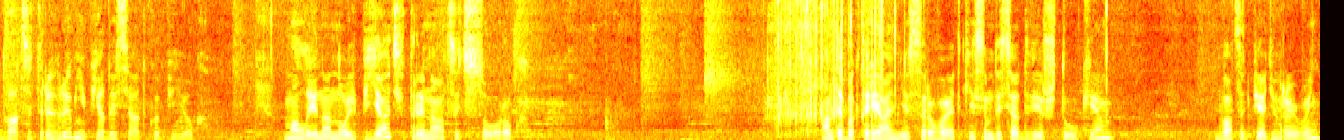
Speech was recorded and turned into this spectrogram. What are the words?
23 гривні 50 копійок. Малина 0,5 13,40. Антибактеріальні серветки 72 штуки. 25 гривень.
